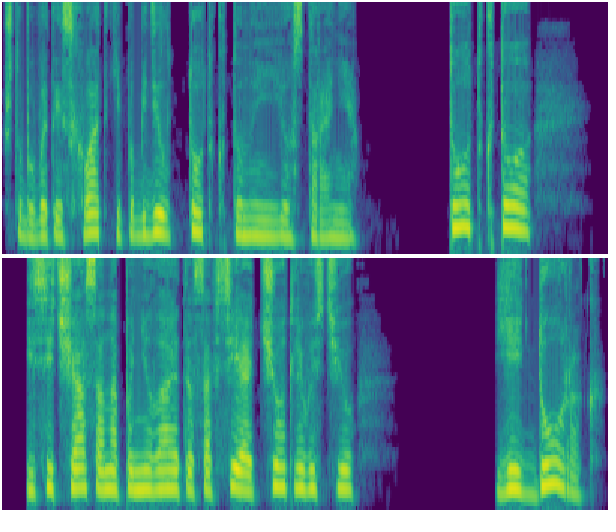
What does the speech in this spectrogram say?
чтобы в этой схватке победил тот, кто на ее стороне. Тот, кто... И сейчас она поняла это со всей отчетливостью. ей дорог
